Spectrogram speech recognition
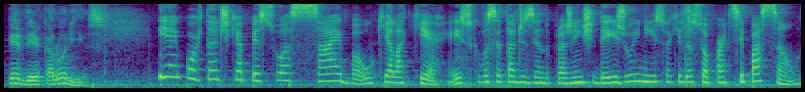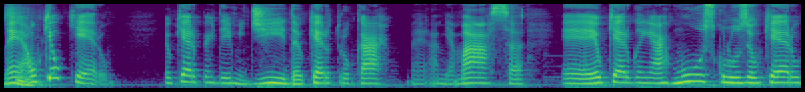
perder calorias. E é importante que a pessoa saiba o que ela quer. É isso que você está dizendo para a gente desde o início aqui da sua participação, né? Sim. O que eu quero? Eu quero perder medida, eu quero trocar né, a minha massa, é, eu quero ganhar músculos, eu quero.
